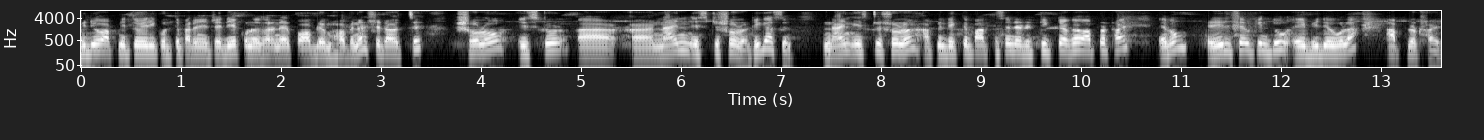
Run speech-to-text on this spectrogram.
ভিডিও আপনি তৈরি করতে পারেন, এটা দিয়ে কোনো ধরনের প্রবলেম হবে না। সেটা হচ্ছে ষোলো is to nine is to ষোলো, ঠিক আছে? নাইন ইস টু ষোলো, আপনি দেখতে পাচ্ছেন এটা টিকটকেও আপলোড হয় এবং রিলসেও কিন্তু এই ভিডিওগুলো আপলোড হয়।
